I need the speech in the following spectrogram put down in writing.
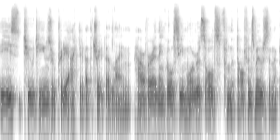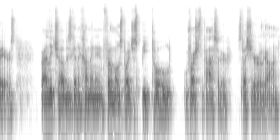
These two teams were pretty active at the trade deadline. However, I think we'll see more results from the Dolphins' moves than the Bears. Bradley Chubb is going to come in and, for the most part, just be told rush the passer, especially early on.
